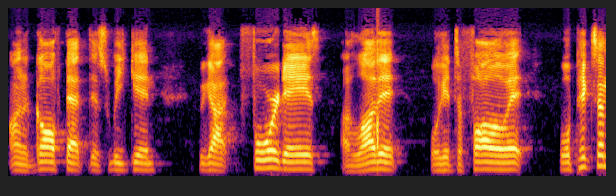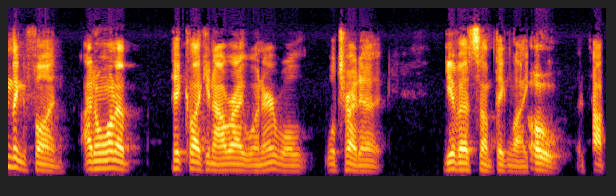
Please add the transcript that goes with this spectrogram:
on a golf bet this weekend. We got four days. I love it. We'll get to follow it. We'll pick something fun. I don't want to pick like an outright winner. We'll we'll try to give us something like Oh, a top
